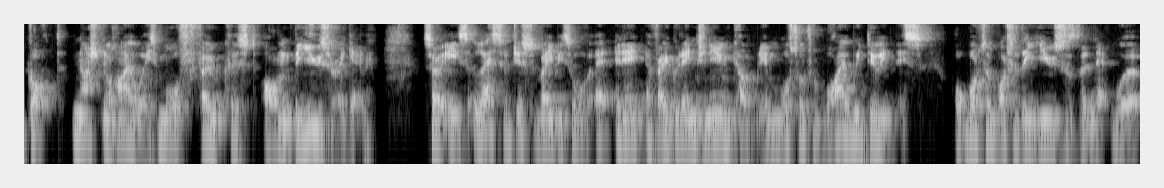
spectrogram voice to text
got national highways more focused on the user again. So it's less of just maybe sort of a, a, very good engineering company and more sort of why are we doing this? What, what, are, what are the users of the network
